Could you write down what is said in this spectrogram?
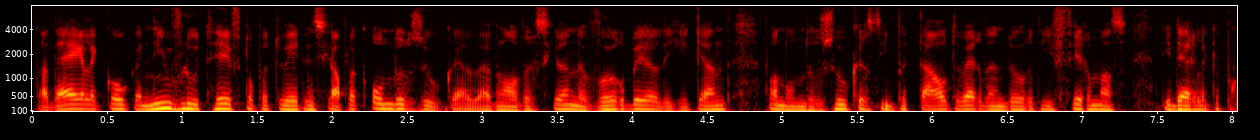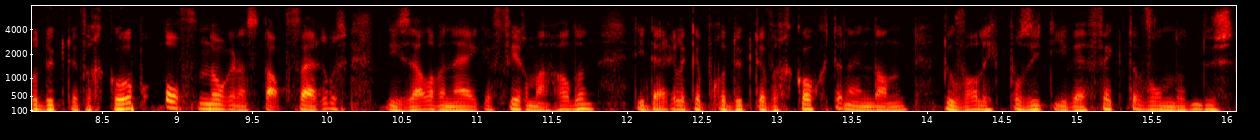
dat eigenlijk ook een invloed heeft op het wetenschappelijk onderzoek. We hebben al verschillende voorbeelden gekend van onderzoekers die betaald werden door die firma's die dergelijke producten verkopen, of nog een stap verder, die zelf een eigen firma hadden, die dergelijke producten verkochten en dan toevallig positieve effecten vonden. Dus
